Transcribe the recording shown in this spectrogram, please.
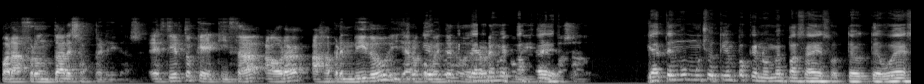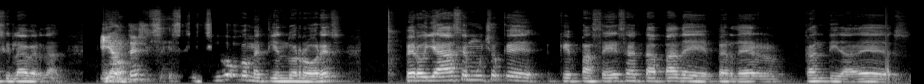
para afrontar esas pérdidas. Es cierto que quizá ahora has aprendido y ya no cometes los errores que cometiste en el pasado. Ya tengo mucho tiempo que no me pasa eso, te, voy a decir la verdad. ¿Y antes? sigo cometiendo errores, pero ya hace mucho que, pasé esa etapa de perder cantidades.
